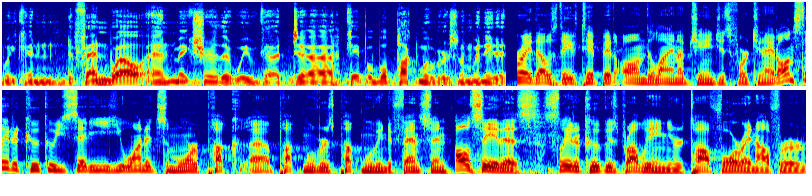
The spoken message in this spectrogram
we can defend well and make sure that we've got uh, capable puck movers when we need it. Right, that was Dave Tippett on the lineup changes for tonight. On Slater Koekkoek, he said he, he wanted some more puck uh, puck movers, puck moving defensemen. I'll say this: Slater Koekkoek is probably in your top four right now for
